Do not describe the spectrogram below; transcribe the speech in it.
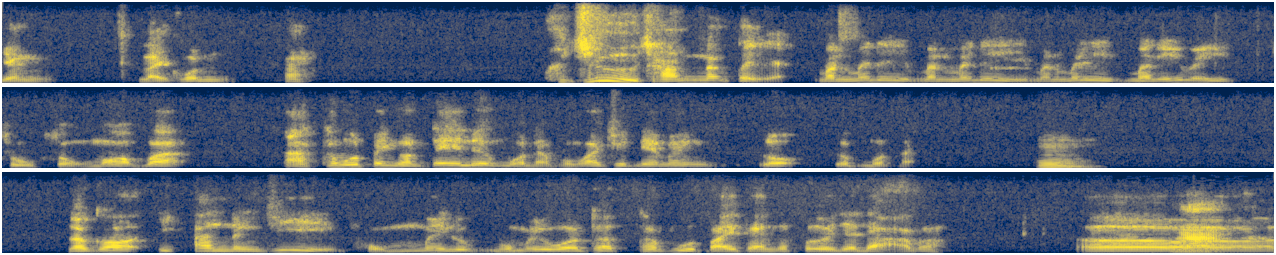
อย่างหลายคนอะ คือชื่อชั้นนักเตะอะมันไม่ได้มันไม่ได้มันไม่ได้มันไม่ได้ถูกส่งมอบว่า อะถ้ามุดเป็นคอนเต้เลือกหมดอะผมว่าชุดเนี้ยแม่งโละเกือบหมดอะ อืม แล้วก็อีกอันหนึ่งที่ผมไม่รู้ ผมไม่รู้ว่าถ้าถ้าพูดไปแฟนสเปอร์จะด่าป่ะเอ่ออ่า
